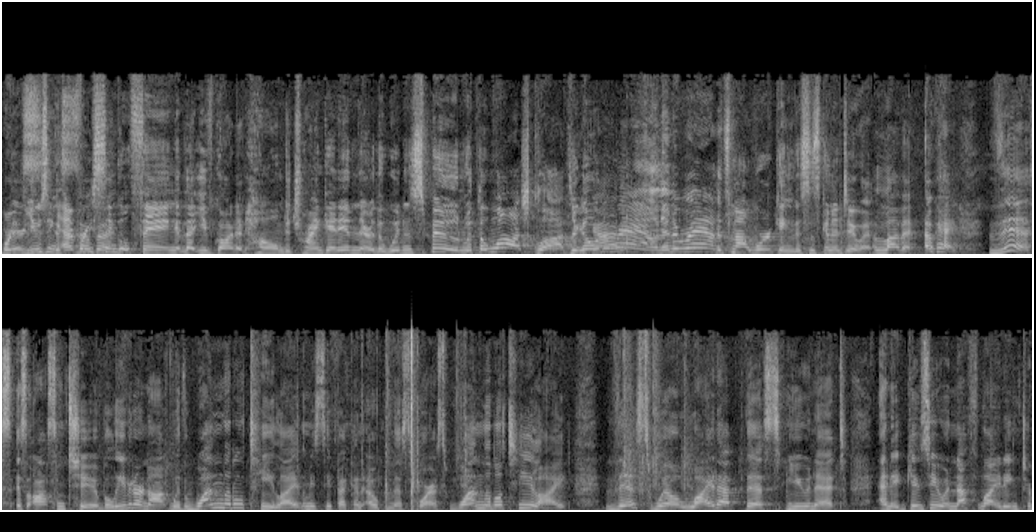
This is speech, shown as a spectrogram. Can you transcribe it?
or you're using is so every single thing that you've got at home to try and get in there. The wooden spoon with the washcloth. You're You going got it. around and around. It's not working. This is going to do it. Love it. Okay, this is awesome too. Believe it or not, with one little tea light, let me see if I can open this for us. One little tea light, this will light up this unit and it gives you enough lighting to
